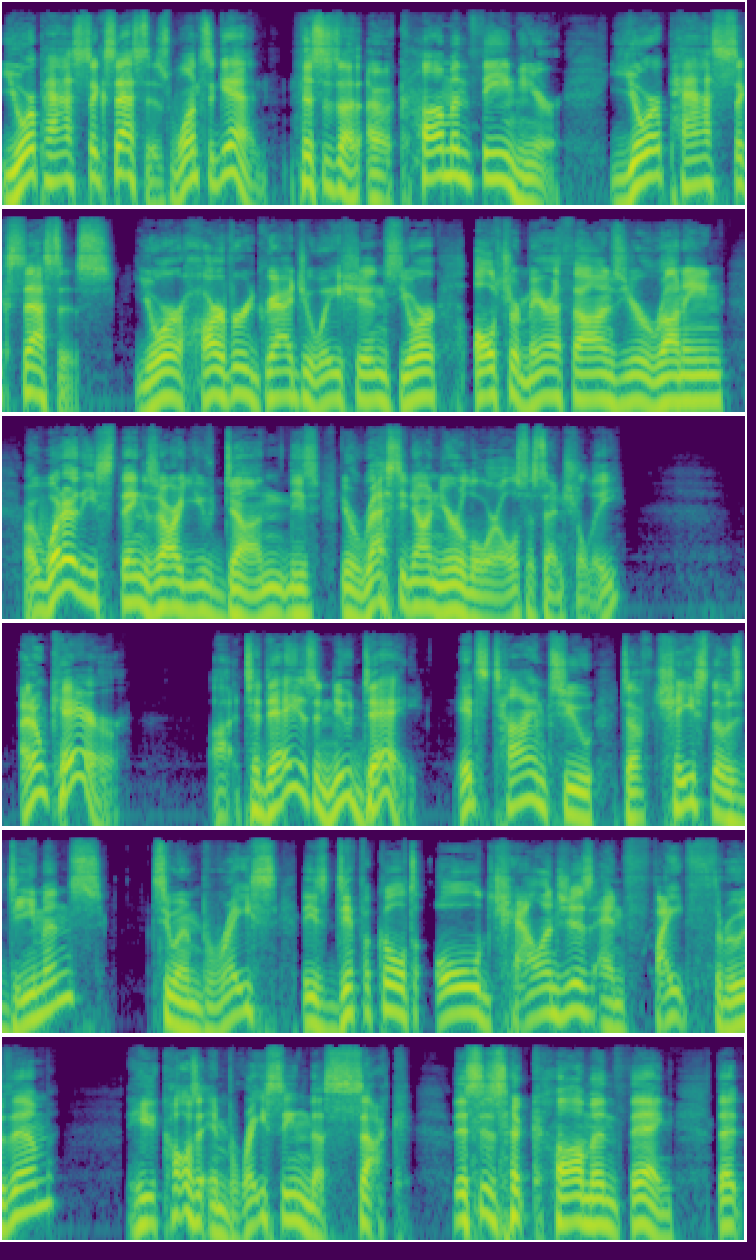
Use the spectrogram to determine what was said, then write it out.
Your past successes, once again, this is a, a, common theme here. Your past successes, your Harvard graduations, your ultra marathons you're running, or whatever these things are you've done, these you're resting on your laurels essentially. I don't care. Uh, today is a new day. It's time to to chase those demons, to embrace these difficult old challenges and fight through them. He calls it embracing the suck. This is a common thing that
